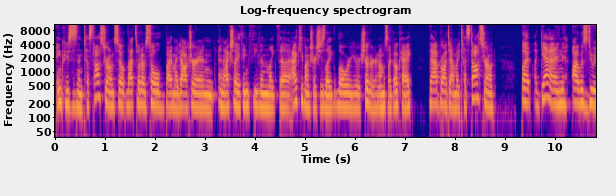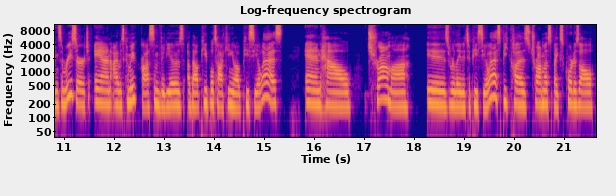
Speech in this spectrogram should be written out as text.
increases in testosterone. So that's what I was told by my doctor. And and actually, I think even like the acupuncture, she's like, lower your sugar. And I was like, okay. That brought down my testosterone. But again, I was doing some research and I was coming across some videos about people talking about PCOS and how trauma is related to PCOS because trauma spikes cortisol,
